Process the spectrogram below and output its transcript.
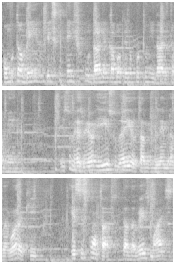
como também aqueles que têm dificuldade acabam tendo oportunidade também, né? Isso mesmo, e isso daí eu estou me lembrando agora que esses contatos cada vez mais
